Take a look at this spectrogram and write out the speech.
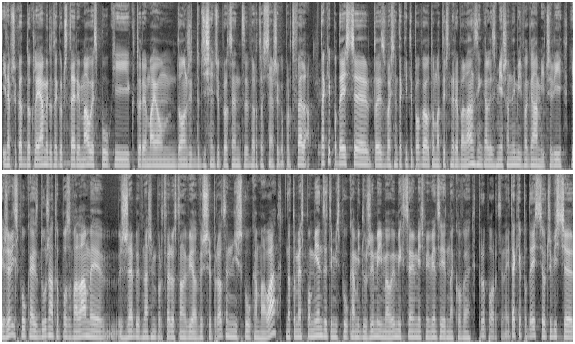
I na przykład doklejamy do tego cztery małe spółki, które mają dążyć do 10% wartości naszego portfela. Takie podejście to jest właśnie taki typowy automatyczny rebalancing, ale z mieszanymi wagami, czyli jeżeli spółka jest duża, to pozwalamy, żeby w naszym portfelu stanowiła wyższy procent niż spółka mała, natomiast pomiędzy tymi spółkami dużymi i małymi chcemy mieć mniej więcej jednakowe proporcje. No i takie podejście oczywiście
